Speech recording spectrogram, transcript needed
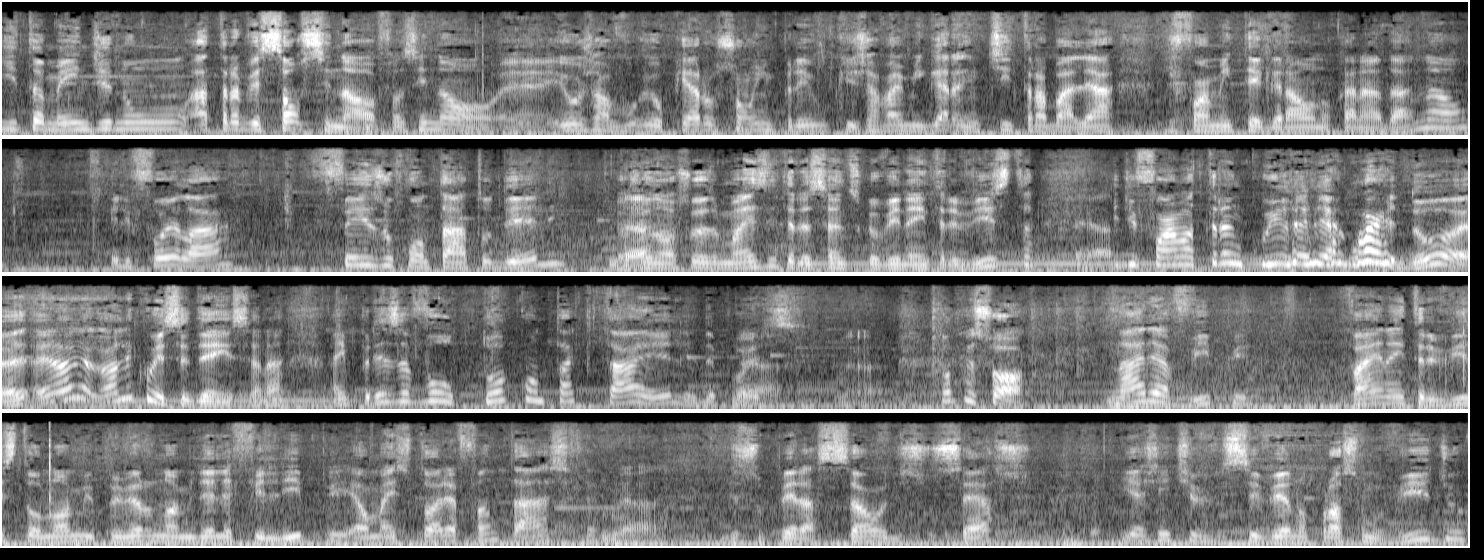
e também de não atravessar o sinal. Falar assim, não, é, eu já vou, eu quero só um emprego que já vai me garantir trabalhar de forma integral no Canadá. Não. Ele foi lá, fez o contato dele, É. foi uma das coisas mais interessantes que eu vi na entrevista, É. e de forma tranquila ele aguardou. É, é, olha, olha a coincidência, né? A empresa voltou a contactar ele depois. É. Então, pessoal, na área VIP, vai na entrevista, o nome, o primeiro nome dele é Felipe, é uma história fantástica. De superação, de sucesso. E a gente se vê no próximo vídeo.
